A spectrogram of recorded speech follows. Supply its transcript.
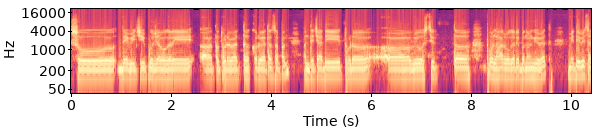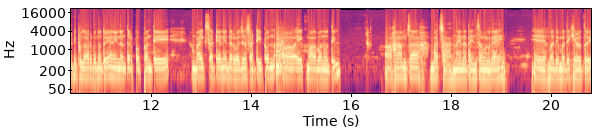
सो देवीची पूजा वगैरे आता थोड्या वेळात करूयातच आपण. पण त्याच्या आधी थोडं व्यवस्थित फुलहार वगैरे बनवून घेऊयात. मी देवीसाठी फुलहार बनवतोय आणि नंतर पप्पान ते बाईकसाठी आणि दरवाजासाठी पण एक माळ बनवतील. हा आमचा बाचा नैनाताईंचा मुलगा आहे. हे मध्ये मध्ये खेळतोय.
